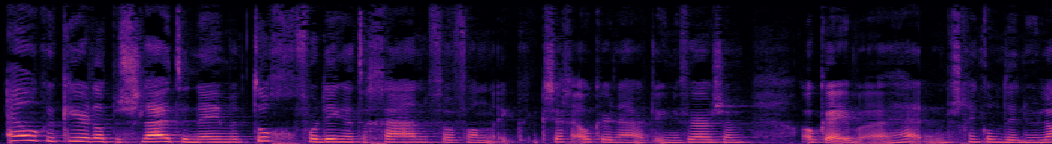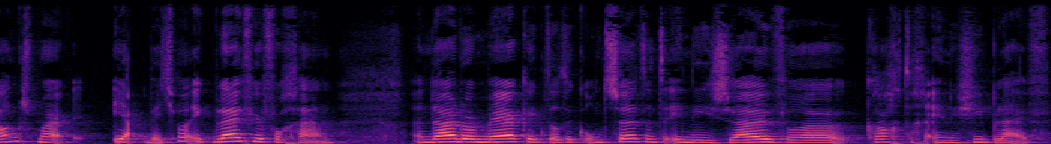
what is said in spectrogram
elke keer dat besluit te nemen. Toch voor dingen te gaan. Van, van ik, ik zeg elke keer naar het universum. Oké, misschien komt dit nu langs. Maar ja, weet je wel, ik blijf hiervoor gaan. En daardoor merk ik dat ik ontzettend in die zuivere, krachtige energie blijf.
